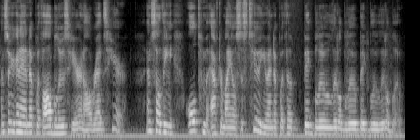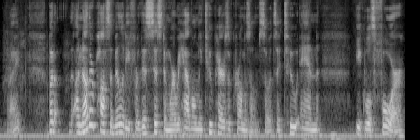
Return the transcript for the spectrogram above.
and so you're going to end up with all blues here and all reds here. And so the ultimate, after meiosis 2, you end up with a big blue, little blue, big blue, little blue, right? But another possibility for this system where we have only two pairs of chromosomes, so it's a 2n equals 4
